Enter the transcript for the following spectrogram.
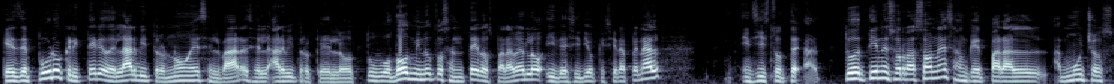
que es de puro criterio del árbitro, no es el VAR, es el árbitro que lo tuvo dos minutos enteros para verlo y decidió que si era penal, insisto, ah, tú tienes sus razones, aunque para muchos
